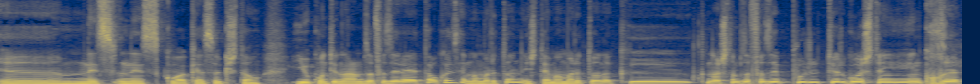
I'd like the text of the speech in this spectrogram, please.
eh, nem, se, nem se coloca essa questão. E o continuarmos a fazer é tal coisa, é uma maratona. Isto é uma maratona que, que nós estamos a fazer por ter gosto em, em correr,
